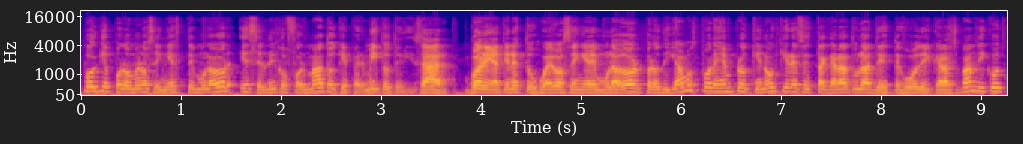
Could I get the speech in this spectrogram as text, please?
porque por lo menos en este emulador es el único formato que permite utilizar. Bueno, ya tienes tus juegos en el emulador, pero digamos por ejemplo que no quieres esta carátula de este juego de Crash Bandicoot,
